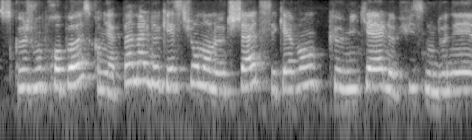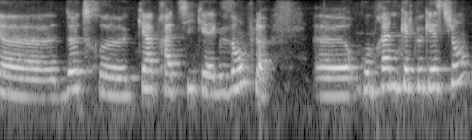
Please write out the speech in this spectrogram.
Ce que je vous propose, comme il y a pas mal de questions dans le chat, c'est qu'avant que Mickaël puisse nous donner d'autres cas pratiques et exemples, on comprenne quelques questions.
